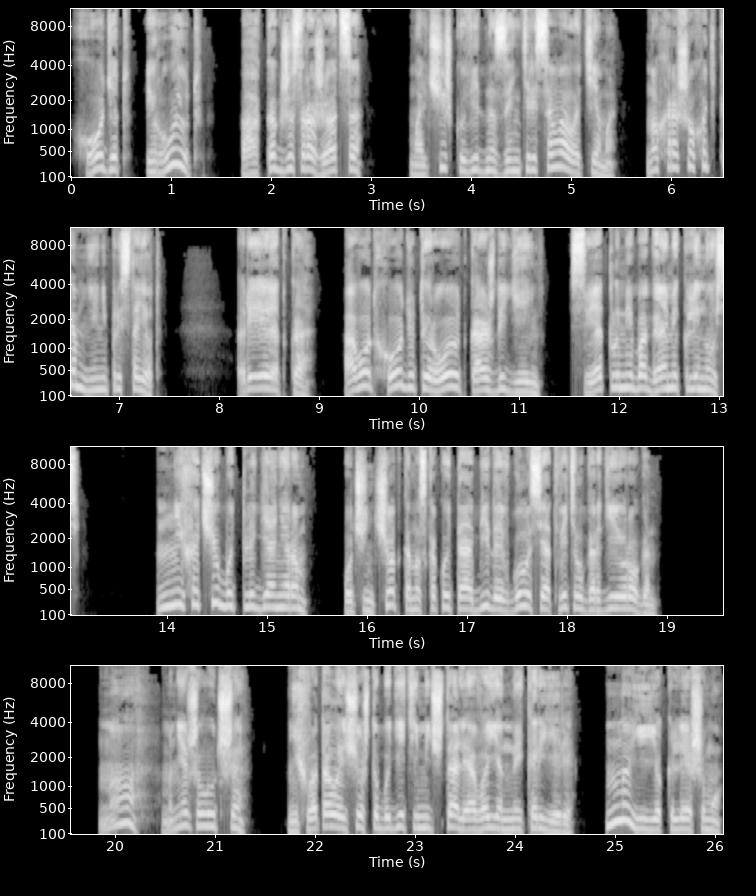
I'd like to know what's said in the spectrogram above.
Ходят и роют? А как же сражаться? Мальчишку, видно, заинтересовала тема, но хорошо хоть ко мне не пристает. «Редко, а вот ходят и роют каждый день. Светлыми богами клянусь». «Не хочу быть легионером», — очень четко, но с какой-то обидой в голосе ответил Гордею Роган. «Но мне же лучше. Не хватало еще, чтобы дети мечтали о военной карьере. Ну ее к лешему.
